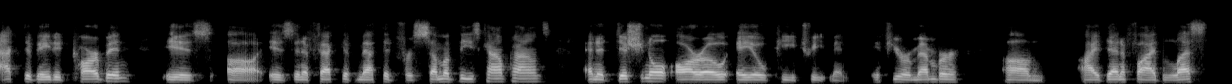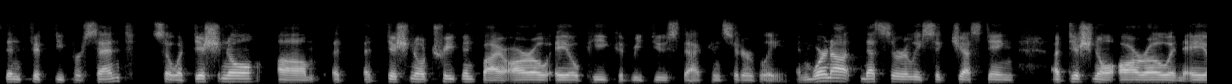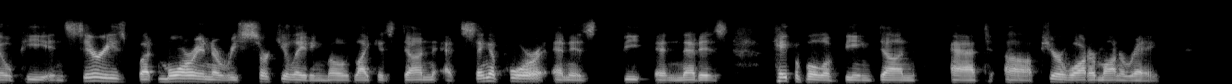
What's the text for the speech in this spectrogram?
Activated carbon is, uh, is an effective method for some of these compounds and additional RO AOP treatment. If you remember, um, identified less than 50%. So additional um, a- additional treatment by RO AOP could reduce that considerably. And we're not necessarily suggesting additional RO and AOP in series, but more in a recirculating mode like is done at Singapore and is be and that is capable of being done at uh, Pure Water Monterey.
